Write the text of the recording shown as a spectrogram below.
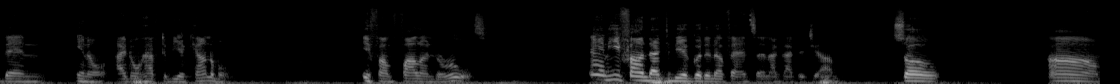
then, you know, I don't have to be accountable if I'm following the rules. And he found that to be a good enough answer, and I got the job. So, um,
